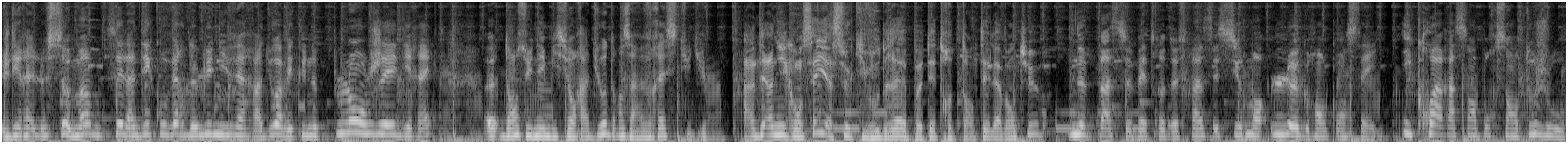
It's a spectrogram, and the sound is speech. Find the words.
je dirais le summum, c'est la découverte de l'univers radio avec une plongée directe dans une émission radio, dans un vrai studio. Un dernier conseil à ceux qui voudraient peut-être tenter l'aventure Ne pas se mettre de frein, c'est sûrement le grand conseil. Y croire à 100% toujours.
